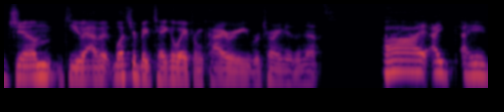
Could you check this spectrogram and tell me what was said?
Jim, do you have it? What's your big takeaway from Kyrie returning to the Nets? Uh, I, I,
